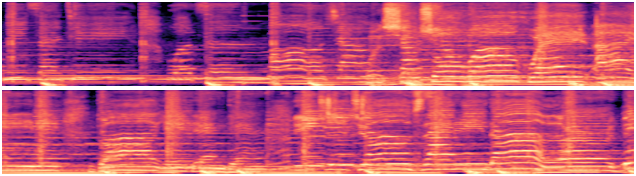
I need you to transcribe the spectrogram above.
你在听，我怎么讲？我想说我会爱你多一点点，一直就在你的耳边。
